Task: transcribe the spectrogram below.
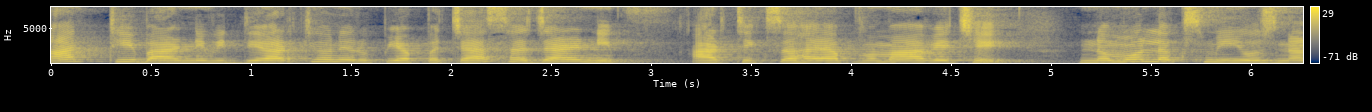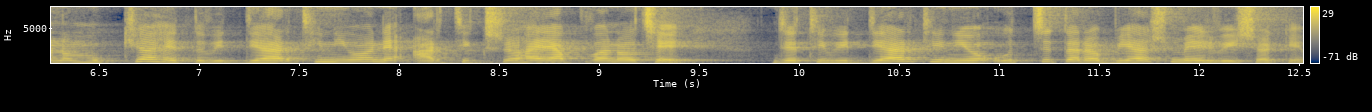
આઠથી બારની વિદ્યાર્થીઓને રૂપિયા પચાસ હજારની આર્થિક સહાય આપવામાં આવે છે. નમો લક્ષ્મી યોજનાનો મુખ્ય હેતુ વિદ્યાર્થીનીઓને આર્થિક સહાય આપવાનો છે. જેથી વિદ્યાર્થીનીઓ ઉચ્ચતર અભ્યાસ મેળવી શકે.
